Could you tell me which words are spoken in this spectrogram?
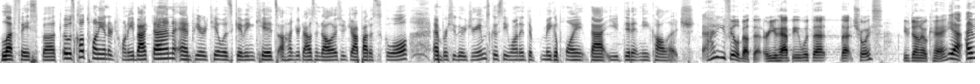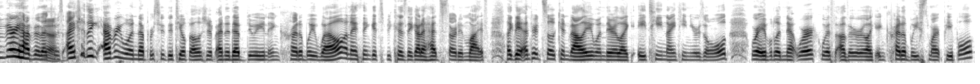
left Facebook. It was called 20 under 20 back then. And Peter Thiel was giving kids $100,000 to drop out of school and pursue their dreams because he wanted to make a point that you didn't need college. How do you feel about that? Are you happy with that, that choice? You've done okay. Yeah, I'm very happy with that yeah. choice. I actually think everyone that pursued the Thiel Fellowship ended up doing incredibly well, and I think it's because they got a head start in life. Like they entered Silicon Valley when they're like 18, 19 years old, were able to network with other like incredibly smart people,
